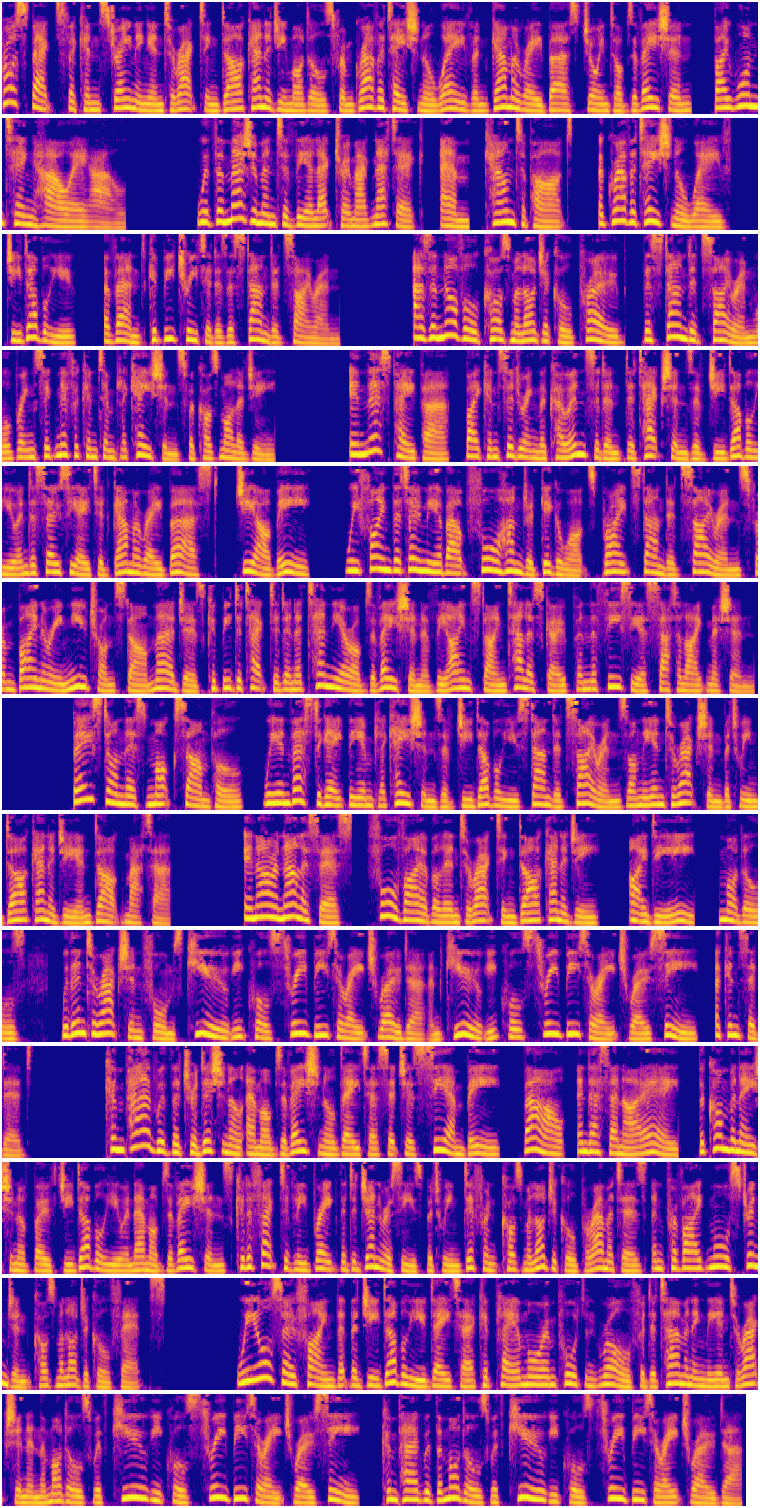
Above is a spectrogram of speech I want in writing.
Prospects for constraining interacting dark energy models from gravitational wave and gamma ray burst joint observation, by Wan-Ting Hou et al. With the measurement of the electromagnetic, M, counterpart, a gravitational wave, GW, event could be treated as a standard siren. As a novel cosmological probe, the standard siren will bring significant implications for cosmology. In this paper, by considering the coincident detections of GW and associated gamma-ray burst, GRB, we find that only about 400 gigawatts bright standard sirens from binary neutron star mergers could be detected in a 10-year observation of the Einstein telescope and the Theseus satellite mission. Based on this mock sample, we investigate the implications of GW standard sirens on the interaction between dark energy and dark matter. In our analysis, four viable interacting dark energy, IDE, models, with interaction forms Q equals 3 beta H rho d and Q equals 3 beta H rho c, are considered. Compared with the traditional M observational data such as CMB, BAO, and SNIA, the combination of both GW and M observations could effectively break the degeneracies between different cosmological parameters and provide more stringent cosmological fits. We also find that the GW data could play a more important role for determining the interaction in the models with Q equals 3 beta H rho C, compared with the models with Q equals 3 beta H rho d.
